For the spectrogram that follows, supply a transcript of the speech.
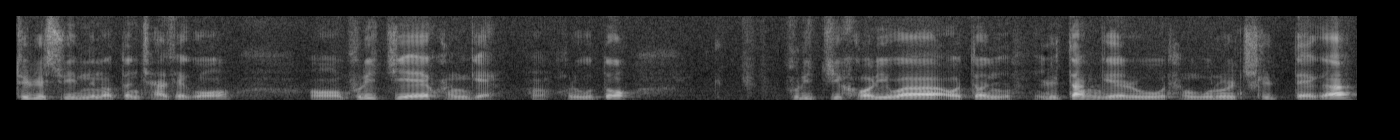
드릴 수 있는 어떤 자세고 어, 브릿지의 관계 어, 그리고 또 브릿지 거리와 어떤 1단계로 당구를 칠 때가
